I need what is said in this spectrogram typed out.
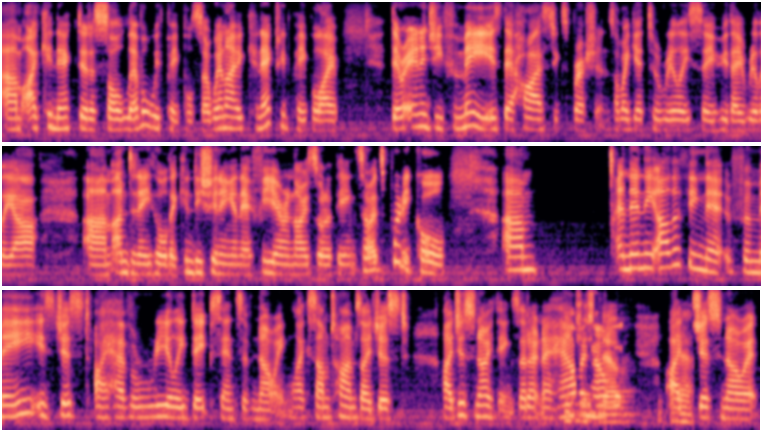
um, I connect at a soul level with people. So when I connect with people, I their energy for me is their highest expression. So I get to really see who they really are um, underneath all their conditioning and their fear and those sort of things. So it's pretty cool. Um, and then the other thing that for me is just I have a really deep sense of knowing. Like sometimes I just I just know things. I don't know how I know, know, it. I yeah. just know it.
